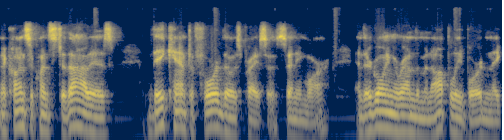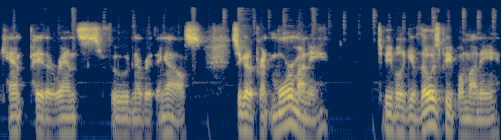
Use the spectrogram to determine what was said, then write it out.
And a consequence to that is they can't afford those prices anymore. And they're going around the monopoly board and they can't pay their rents, food, and everything else. So you got to print more money to be able to give those people money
